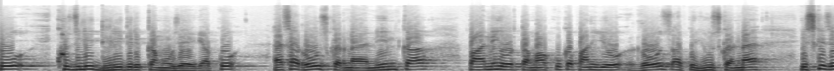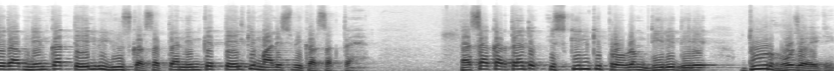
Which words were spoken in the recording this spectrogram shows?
तो खुजली धीरे धीरे कम हो जाएगी। आपको ऐसा रोज करना है। नीम का पानी और तमाकू का पानी रोज आपको यूज़ करना है। इसकी जगह आप नीम का तेल भी यूज़ कर सकते हैं। नीम के तेल की मालिश भी कर सकते हैं। ऐसा करते हैं तो स्किन की प्रॉब्लम धीरे धीरे दूर हो जाएगी।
